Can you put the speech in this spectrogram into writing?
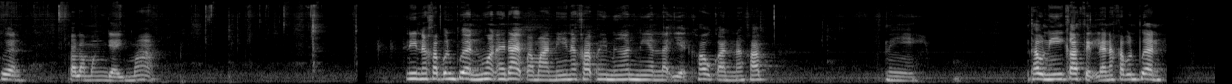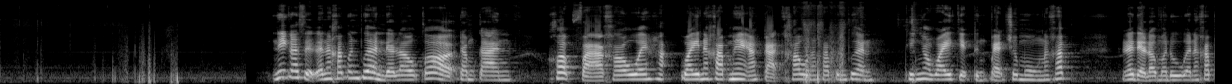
เพื่อนๆกะละมังใหญ่มาก นี่นะครับเพื่อนๆนวดให้ได้ประมาณนี้นะครับ ให้เนื้อเนียนละเอียดเข้ากันนะครับ นี่ เท่านี้ก็เสร็จแล้วนะครับเพื่อนๆนี่ก็เสร็จแล้วนะครับเพื่อนๆ เดี๋ยวเราก็ทำการครอบฝาเขาไว้ไว้นะครับไม่ให้อากาศเข้านะครับเพื่อนๆ ทิ้งเอาไว้เจ็ดถึงแปดชั่วโมงนะครับ แล้วเดี๋ยวเรามาดูกันนะครับเ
